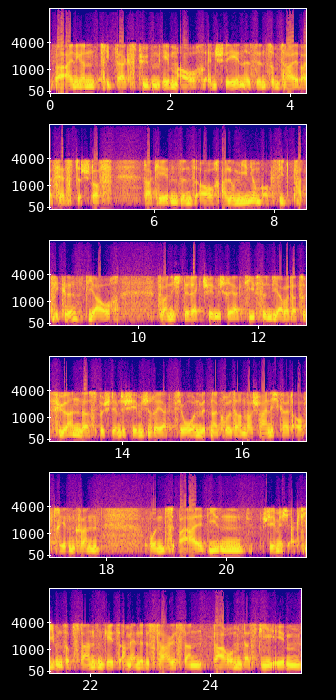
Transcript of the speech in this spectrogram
bei einigen Triebwerkstypen eben auch entstehen. Es sind zum Teil bei Feststoffraketen sind es auch Aluminiumoxidpartikel, die auch zwar nicht direkt chemisch reaktiv sind, die aber dazu führen, dass bestimmte chemische Reaktionen mit einer größeren Wahrscheinlichkeit auftreten können. Und bei all diesen chemisch aktiven Substanzen geht es am Ende des Tages dann darum, dass die eben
